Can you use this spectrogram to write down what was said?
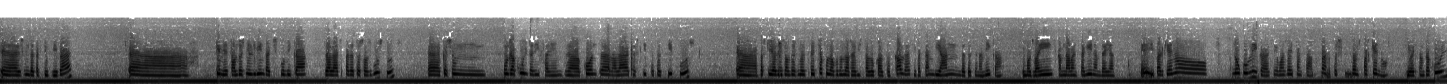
eh, és un detectiu privat. Eh, què més? El 2020 vaig publicar Relats per a tots els gustos, eh, que és un, un recull de diferents eh, contes, relats, escrits de tot tipus, eh, perquè jo des del 2013 col·laboro amb la revista local Tot Caldes i vaig enviant de tot una mica. I molts veïns que em anaven seguint em deien eh, i per què no, no ho publiques? I llavors vaig pensar, bueno, doncs, doncs per què no? I vaig fer un recull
